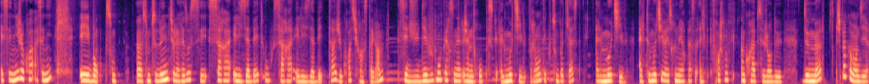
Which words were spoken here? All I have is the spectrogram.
Assani je crois, Assani. Et bon, son euh, son pseudonyme sur les réseaux, c'est Sarah Elisabeth ou Sarah Elisabetta, je crois, sur Instagram. C'est du développement personnel. J'aime trop parce qu'elle motive. Vraiment, t'écoutes son podcast, elle motive. Elle te motive à être une meilleure personne. Franchement, c'est incroyable ce genre de, de meuf. Je sais pas comment dire.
